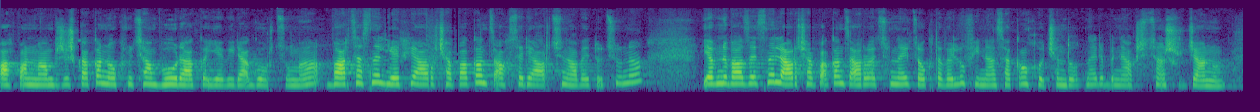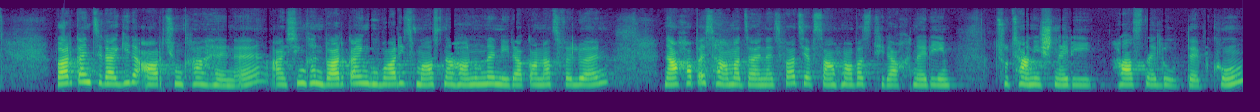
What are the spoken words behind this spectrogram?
պահպանման բժշկական օգնության որակը եւ իրագործումը, բարձրացնել երկրի առողջապահական ծախսերի արդյունավետությունը եւ նվազեցնել առողջապահական ծառայություններից օգտվելու ֆինանսական խոչընդոտները բնակչության շրջանում։ Վարկային ծրագիրը արդյունքահեն է, այսինքն վարկային գումարից մասնահանումներն իրականացվելու են նախապես համաձայնեցված եւ սահմանված թիրախների ցուցանիշների հասնելու դեպքում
